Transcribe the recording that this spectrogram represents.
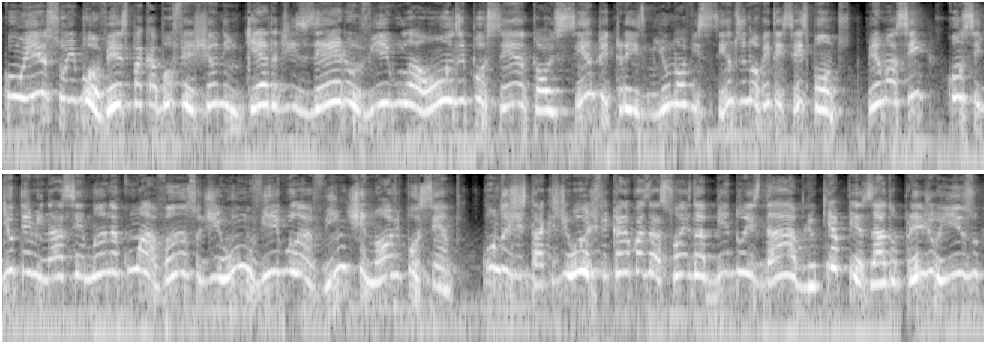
Com isso, o Ibovespa acabou fechando em queda de 0,11% aos 103.996 pontos. Mesmo assim, conseguiu terminar a semana com um avanço de 1,29%. Um dos destaques de hoje ficaram com as ações da B2W, que apesar do prejuízo,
